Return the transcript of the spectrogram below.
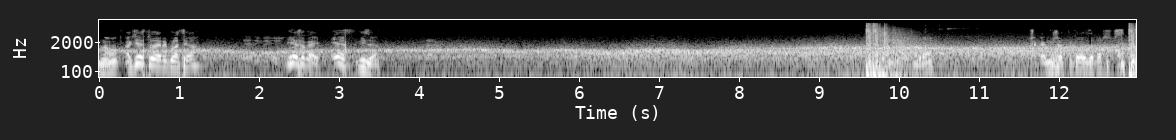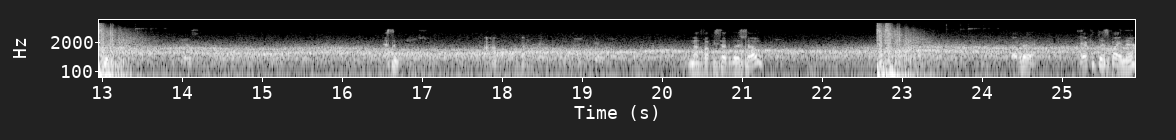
No, a gdzie jest tutaj regulacja? Jest okej, jest, widzę. Dobra. Czekaj, muszę tylko zobaczyć, czy skrót jest. Jest. Jestem... Aha, na dwa pistolety będę strzelał? Dobre. Jakie to jest fajne.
